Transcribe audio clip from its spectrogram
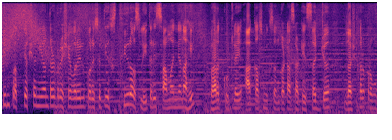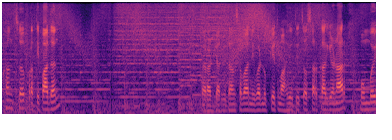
चीन प्रत्यक्ष नियंत्रण रेषेवरील परिस्थिती स्थिर असली तरी सामान्य नाही. भारत कुठल्याही आकस्मिक संकटासाठी सज्ज लष्कर प्रमुखांचं प्रतिपादन. राज्यात विधानसभा निवडणुकीत महायुतीचं सरकार येणार. मुंबईत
